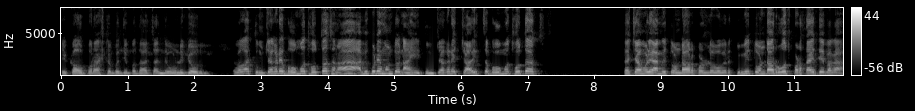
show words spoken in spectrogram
एका उपराष्ट्रपती पदाच्या निवडणुकीवरून बघा तुमच्याकडे बहुमत होतंच ना. आम्ही कुठे म्हणतो नाही? तुमच्याकडे चाळीसचं बहुमत होतंच. त्याच्यामुळे आम्ही तोंडावर पडलो वगैरे. तुम्ही तोंडावर रोज पडताय ते बघा.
